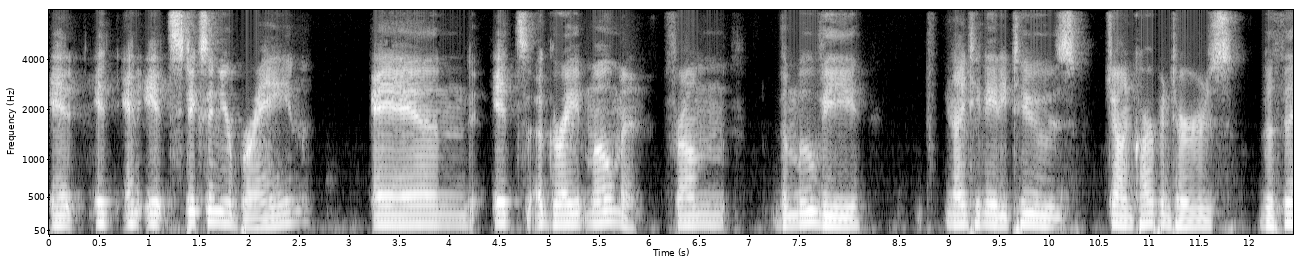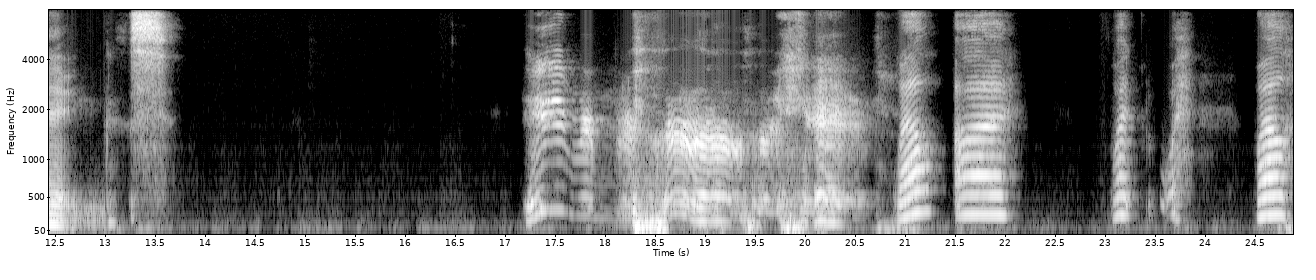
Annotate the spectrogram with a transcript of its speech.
It it and it sticks in your brain, and it's a great moment from the movie 1982's John Carpenter's The Thing. Well, uh what well,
